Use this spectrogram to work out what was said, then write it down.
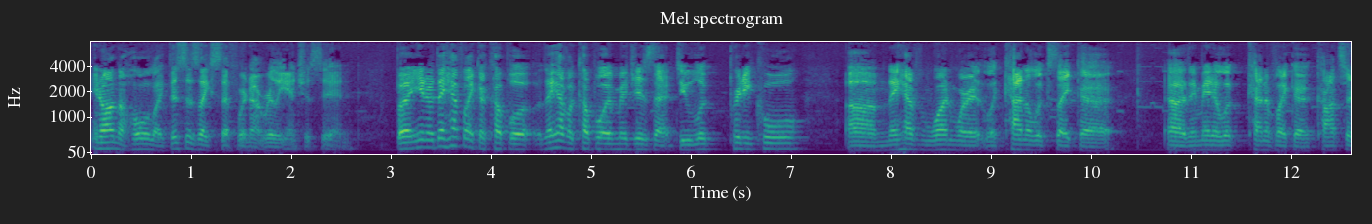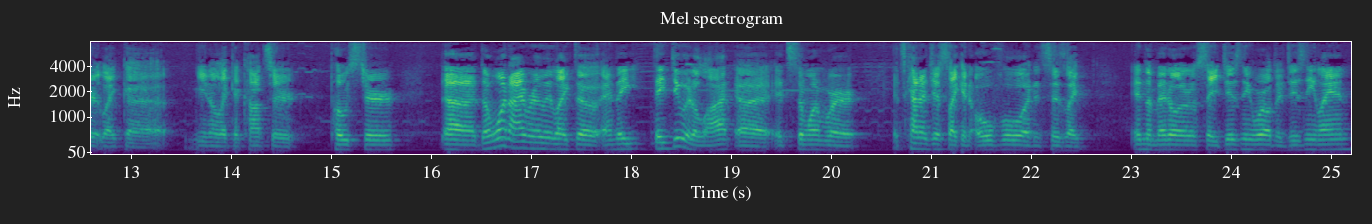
you know, on the whole, like this is like stuff we're not really interested in. But you know, they have like a couple. They have a couple images that do look pretty cool. Um, they have one where it like kind of looks like a. Uh, they made it look kind of like a concert, like a you know, like a concert poster. Uh, the one I really like though, and they they do it a lot. Uh, it's the one where it's kind of just like an oval, and it says like in the middle it'll say Disney World or Disneyland,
